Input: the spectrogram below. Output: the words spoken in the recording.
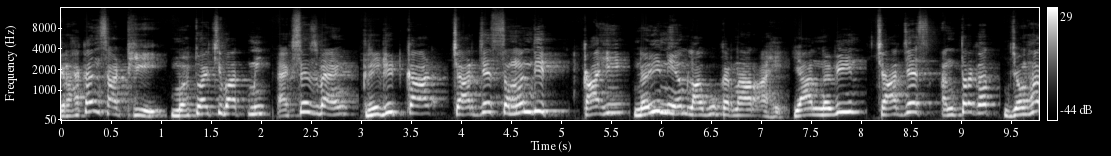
ग्राहकांसाठी महत्वाची बातमी. Axis bank credit card charges संबंधित काही नवीन नियम लागू करणार आहे. या नवीन चार्जेस अंतर्गत जेव्हा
